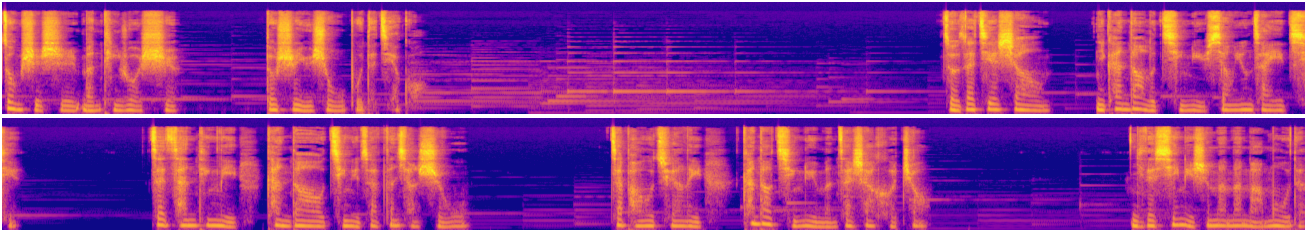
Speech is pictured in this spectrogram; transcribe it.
纵使是门庭若市，都是于事无补的结果。走在街上，你看到了情侣相拥在一起；在餐厅里看到情侣在分享食物；在朋友圈里。看到情侣们在晒合照，你的心里是慢慢麻木的，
